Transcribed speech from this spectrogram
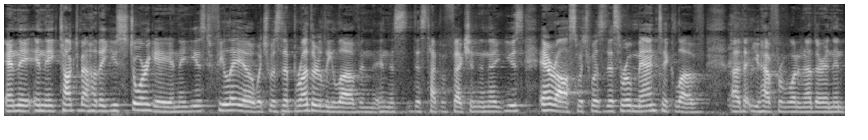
And they, and they talked about how they used storge and they used phileo, which was the brotherly love in, in this, this type of affection. And they used eros, which was this romantic love uh, that you have for one another. And then,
